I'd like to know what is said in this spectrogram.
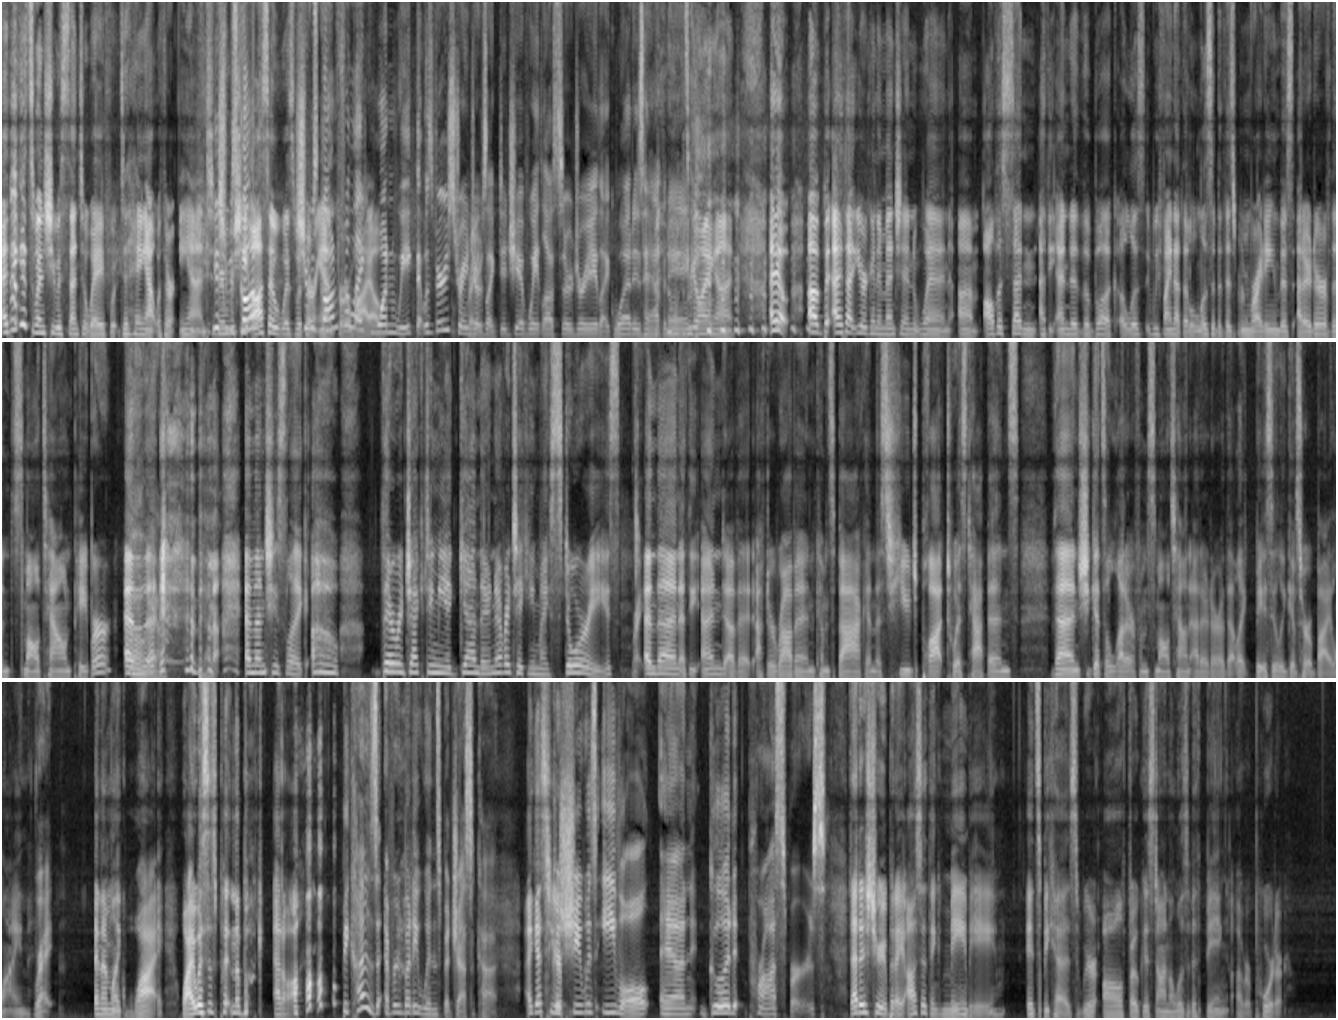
I think it's when she was sent away for, to hang out with her aunt. Yeah, Remember, she was gone- also was with she her was aunt gone for, for, like while. one week. That was very strange. I was like, did she have weight loss surgery? Like, what is happening? What's going on? I know, uh, but I thought you were going to mention when um, all of a sudden at the end of the book, Eliz- we find out that Elizabeth has been writing this editor of the small town paper, and Oh, then, yeah. and, then and then she's like, "Oh." They're rejecting me again. They're never taking my stories. Right. And then at the end of it, after Robin comes back and this huge plot twist happens, then she gets a letter from small town editor that like basically gives her a byline. right. And I'm like, why? Why was this put in the book at all? Because everybody wins but Jessica. I guess Because she was evil and good prospers. that is true, but I also think maybe it's because we're all focused on Elizabeth being a reporter.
